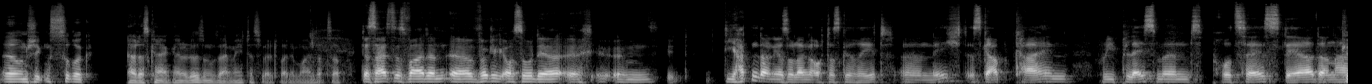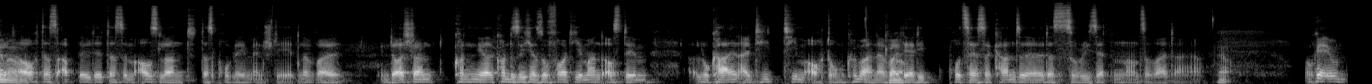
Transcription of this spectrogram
mhm. äh, und schicken es zurück. Aber das kann ja keine Lösung sein, wenn ich das weltweit im Einsatz habe. Das heißt, es war dann äh, wirklich auch so, der, äh, ähm, die hatten dann ja so lange auch das Gerät äh, nicht. Es gab kein Replacement-Prozess, der dann halt genau. auch das abbildet, dass im Ausland das Problem entsteht. Ne? Weil in Deutschland konnten ja, konnte sich ja sofort jemand aus dem lokalen IT-Team auch darum kümmern, ne? Genau. weil der die Prozesse kannte, das zu resetten und so weiter. Ja. ja. Okay, und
